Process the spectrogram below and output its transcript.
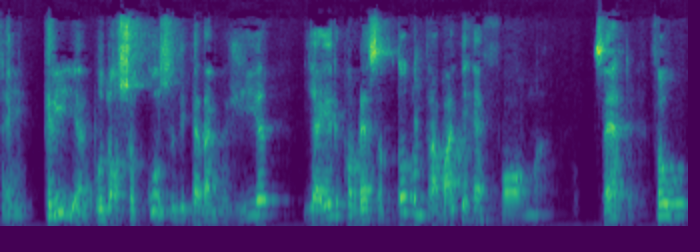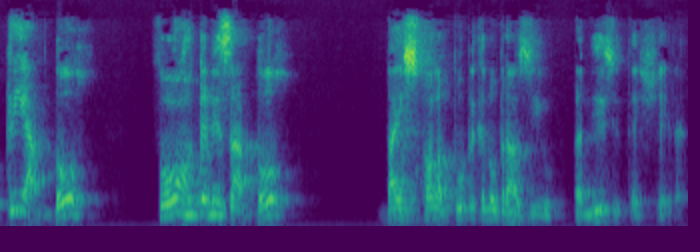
É, cria o nosso curso de pedagogia e aí ele começa todo um trabalho de reforma, certo? Foi o criador, foi o organizador da escola pública no Brasil, Anísio Teixeira.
